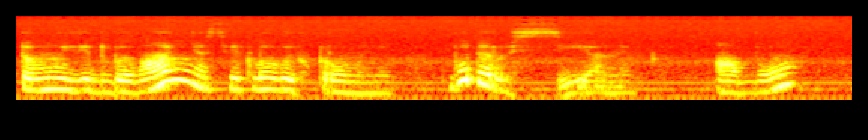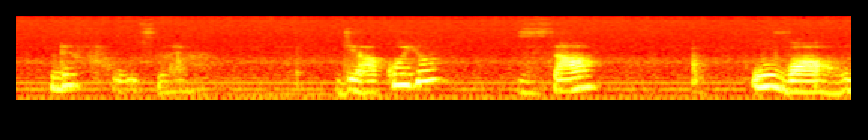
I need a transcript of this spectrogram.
тому й відбивання світлових променів буде розсіяним або дифузним. Дякую за увагу!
